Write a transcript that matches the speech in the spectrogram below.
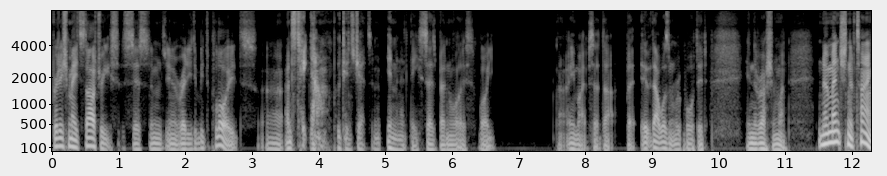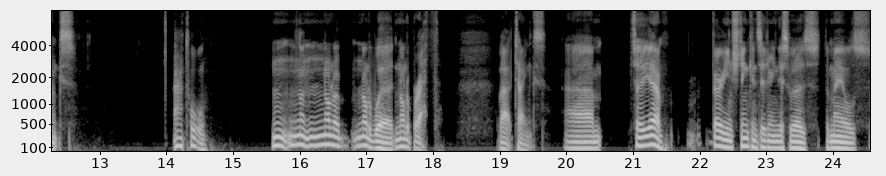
British-made Starstreak systems, you know, ready to be deployed uh, and to take down Putin's jets imminently, says Ben Wallace. Well, he, uh, he might have said that, but it, that wasn't reported in the Russian one. No mention of tanks. at all. Not, not a not a word, not a breath about tanks. Um, so yeah, very interesting considering this was the Mail's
